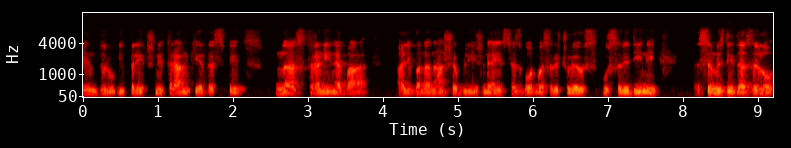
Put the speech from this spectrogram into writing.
in drugi prečni tran, ki je razpet na strani neba ali pa na naše bližnje in se zgodba srečuje v, v sredini, se mi zdi, da zelo,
